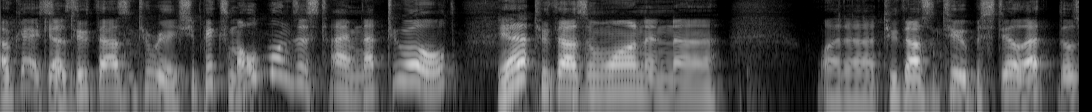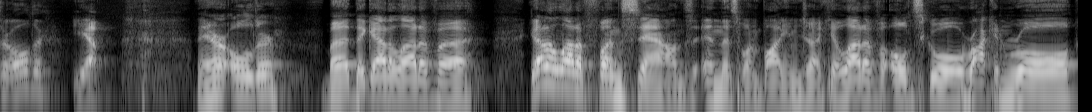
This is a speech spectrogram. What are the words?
Okay, so 2002 release. You picked some old ones this time, not too old. Yeah, 2001 and uh, what uh, 2002, but still, that those are older. Yep. They are older, but they got a lot of uh got a lot of fun sounds in this one, Volume Junkie. A lot of old school rock and roll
